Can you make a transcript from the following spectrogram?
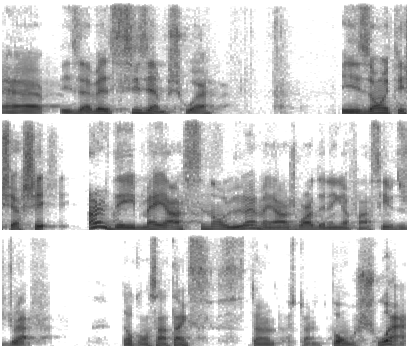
Euh, ils avaient le sixième choix. Ils ont été chercher un des meilleurs, sinon le meilleur joueur de ligne offensive du draft. Donc, on s'entend que c'est un, bon choix.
